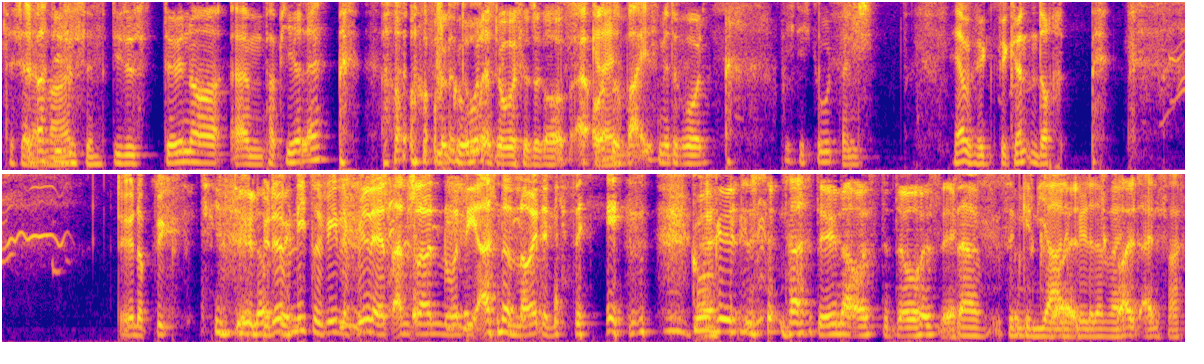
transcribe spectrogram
Das ist ja Einfach dieses, dieses Döner-Papierle auf einer einer Dose. Cola-Dose drauf. Äh. Außer weiß mit rot. Richtig gut, Mensch. Ja, aber wir, wir könnten doch. Dönerbüchs. Die Wir dürfen nicht so viele Bilder jetzt anschauen, wo die anderen Leute nicht sehen. googelt nach Döner aus der Dose. Da sind Und geniale scrollt, Bilder dabei. Scrollt einfach.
